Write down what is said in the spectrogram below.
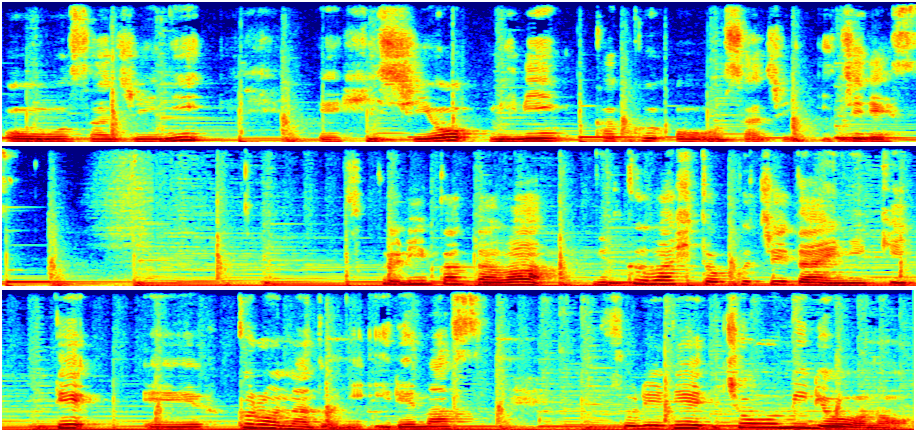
大さじ2えひしおみりん各大さじ1です。作り方は肉は一口大に切って、えー袋などに入れます。それで調味料の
